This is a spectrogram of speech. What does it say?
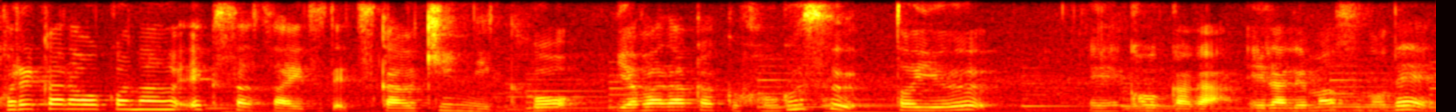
これから行うエクササイズで使う筋肉を柔らかくほぐすという効果が得られますので、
